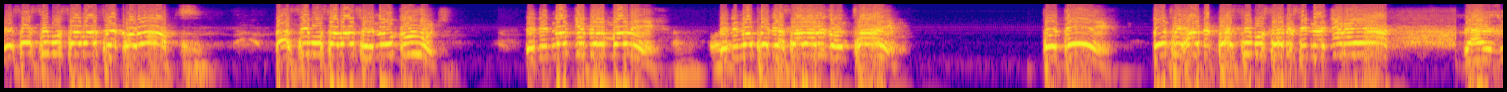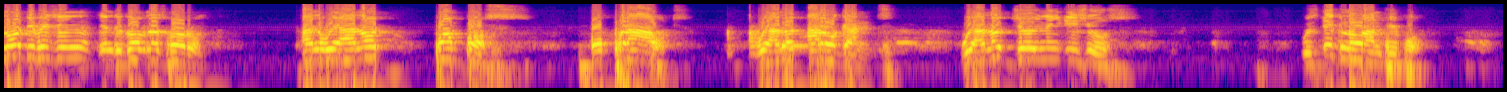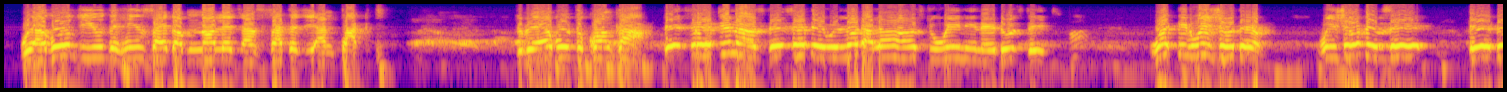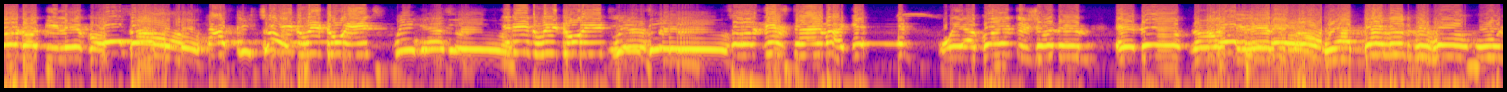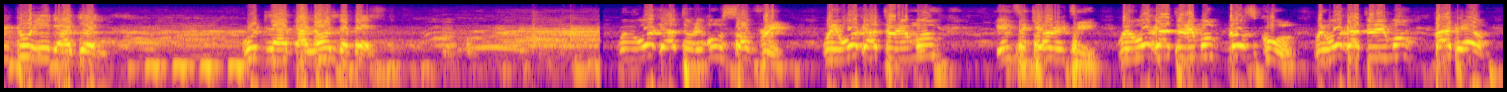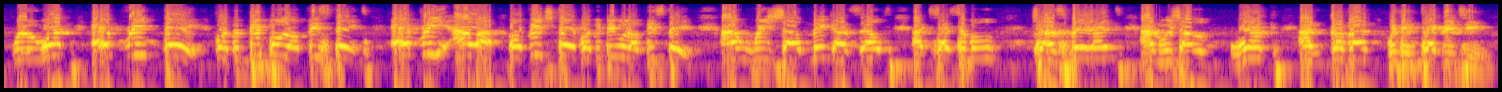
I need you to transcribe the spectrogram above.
they said civil servants were corrupt, that civil servants were no good. They did not give them money. They did not pay their salaries on time. Today, don't we have the best civil service in Nigeria? There is no division in the governor's forum, and we are not pompous or proud. We are not arrogant. We are not joining issues with ignorant people. We are going to use the insight of knowledge and strategy and tact to be able to conquer. They threaten us. They said they will not allow us to win in Edo State. What did we show them? We showed them, say, Edo not be Lagos. No, Did we do it? We did it. Didn't we do it? We did it. So this time again, we are going to show them Edo not be Lagos. We have done it before, we will do it again. Good luck and all the best. We work out to remove suffering. We work out to remove insecurity. We work out to remove no school. We work out to remove bad health. We work every day for the people of this state, every hour of each day for the people of this state. And we shall make ourselves accessible, transparent, and we shall work and govern with integrity.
